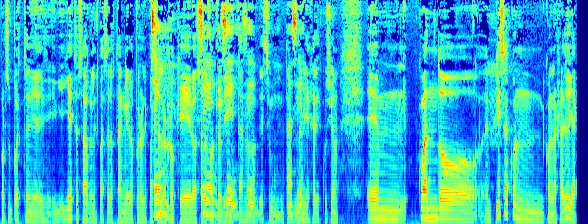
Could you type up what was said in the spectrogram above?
por supuesto. Y, esto es algo que les pasa a los tangueros, pero les pasa a los rockeros, a los folcloristas, ¿no? es una vieja discusión. Em, Cuando empiezas con, la radio, ya,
